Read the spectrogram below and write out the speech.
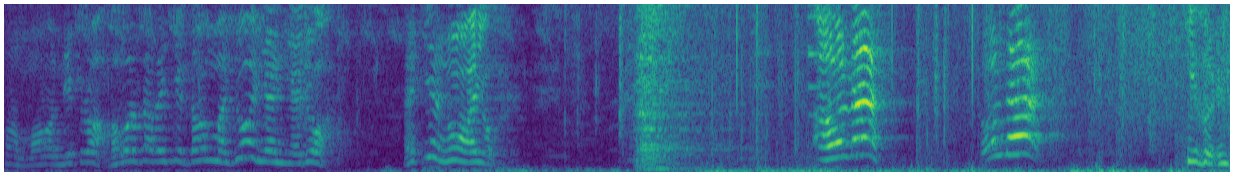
પણ મારો દીકરો હવાદાર હજી ગામમાં જો ને જો હજી નો આવ્યો. હવલદાર હવલદાર! 有人，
